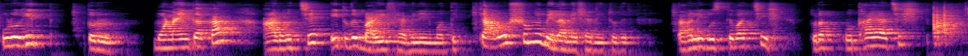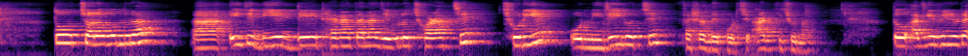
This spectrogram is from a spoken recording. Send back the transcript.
পুরোহিত, তোর মনাই কাকা, আর হচ্ছে এই তোদের বাড়ির ফ্যামিলির মধ্যে। কারোর সঙ্গে মেলামেশা নেই তোদের। তাহলেই বুঝতে পারছিস? তোরা কোথায় আছিস? তো চলো বন্ধুরা এই যে বিয়ের ডেট হ্যানা ত্যানা যেগুলো ছড়াচ্ছে, ছড়িয়ে ও নিজেই হচ্ছে ফ্যাশাদে পড়ছে, আর কিছু না। তো আজকের ভিডিওটা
